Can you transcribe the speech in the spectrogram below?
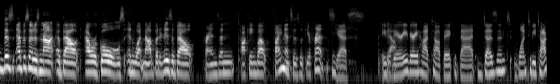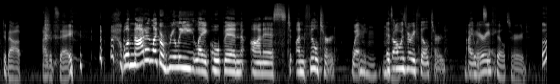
this episode is not about our goals and whatnot, but it is about friends and talking about finances with your friends. yes. A Yeah. very, very hot topic that doesn't want to be talked about, I would say. well, not in like a really like open, honest, unfiltered way. It's always very filtered. I Mm-hmm, very filtered. Ooh,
